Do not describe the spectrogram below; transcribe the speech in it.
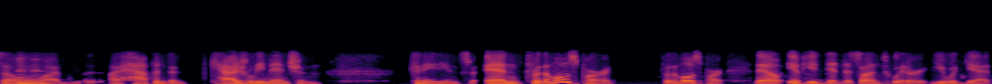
so Mhm. I I happen to casually mention Canadiens, and for the most part, for the most part. Now, if you did this on Twitter, you would get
